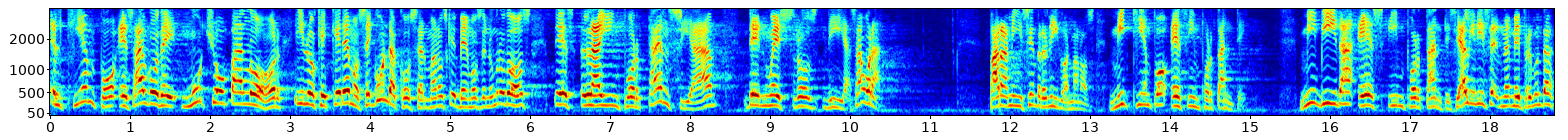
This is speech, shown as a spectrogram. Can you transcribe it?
el tiempo es algo de mucho valor y lo que queremos. Segunda cosa, hermanos, que vemos, el número dos, es la importancia de nuestros días. Ahora, para mí, siempre digo, hermanos, mi tiempo es importante. Mi vida es importante. Si alguien dice, me pregunta,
